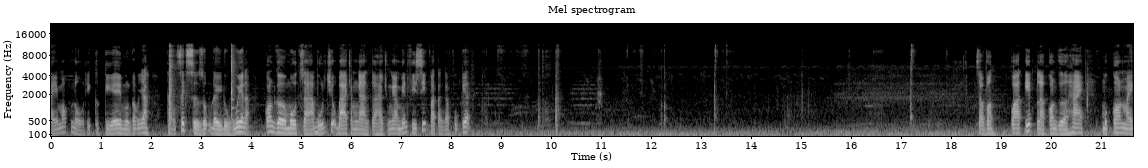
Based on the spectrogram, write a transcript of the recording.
Máy móc nổ thì cực kỳ êm luôn các bác nhá. Thắng xích sử dụng đầy đủ nguyên ạ. Con G1 giá 4 triệu 300 ngàn cửa hàng chúng em miễn phí ship và tặng kèm phụ kiện. Dạ vâng qua tiếp là con G2 một con máy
